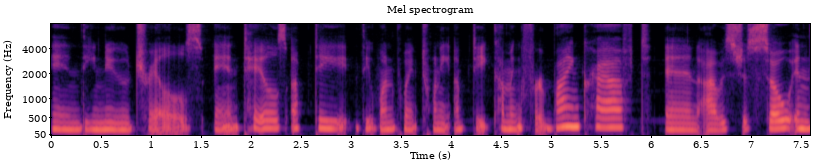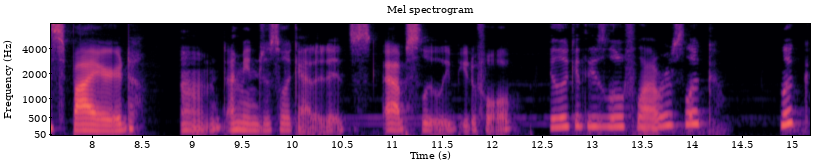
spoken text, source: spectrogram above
in the new Trails and Tales update, the 1.20 update coming for Minecraft, and I was just so inspired. Um, I mean, just look at it. It's absolutely beautiful. You look at these little flowers, look. Look.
